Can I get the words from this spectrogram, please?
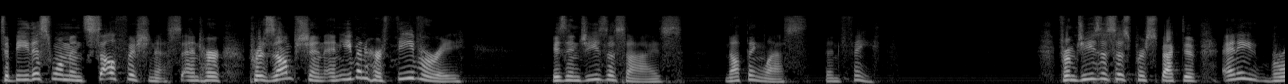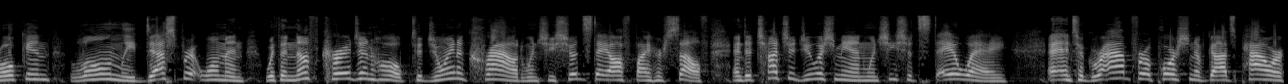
to be this woman's selfishness and her presumption and even her thievery is in Jesus' eyes nothing less than faith. From Jesus' perspective, any broken, lonely, desperate woman with enough courage and hope to join a crowd when she should stay off by herself, and to touch a Jewish man when she should stay away, and to grab for a portion of God's power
